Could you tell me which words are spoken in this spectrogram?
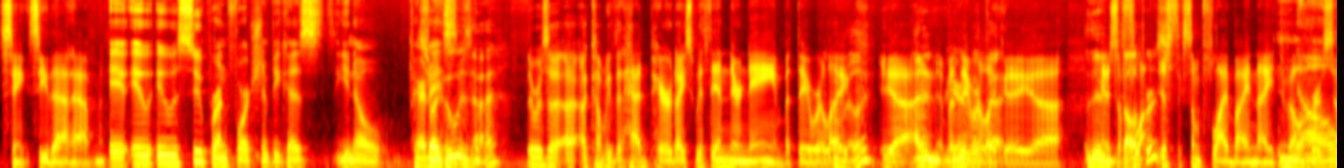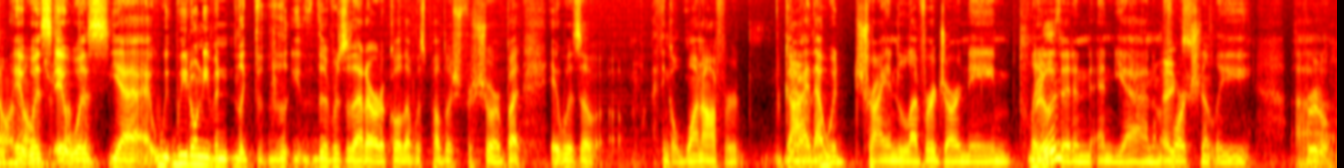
see, see that happen. It, it, it was super unfortunate because you know Sorry, Paradise. who was that? There was a, a company that had Paradise within their name, but they were like, Oh, really? yeah, I didn't but hear they were about like that. a, uh, They're yeah, it's a fly, developers? just like some fly by night developer no, selling it was it was yeah. We, we don't even like the, the, there was that article that was published for sure, but it was a I think a one offer guy Yeah. that would try and leverage our name, play Really? with it, and and yeah, and unfortunately, Brutal. uh,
